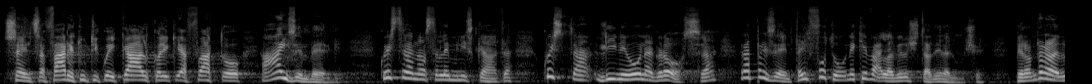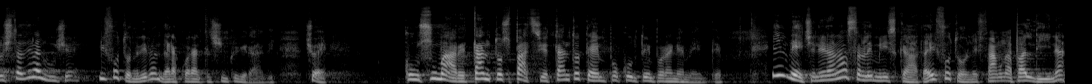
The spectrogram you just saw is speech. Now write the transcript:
Senza fare tutti quei calcoli che ha fatto Heisenberg. Questa è la nostra lemniscata. Questa lineona grossa rappresenta il fotone che va alla velocità della luce. Per andare alla velocità della luce il fotone deve andare a 45 gradi, cioè consumare tanto spazio e tanto tempo contemporaneamente. Invece nella nostra lemniscata il fotone fa una pallina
